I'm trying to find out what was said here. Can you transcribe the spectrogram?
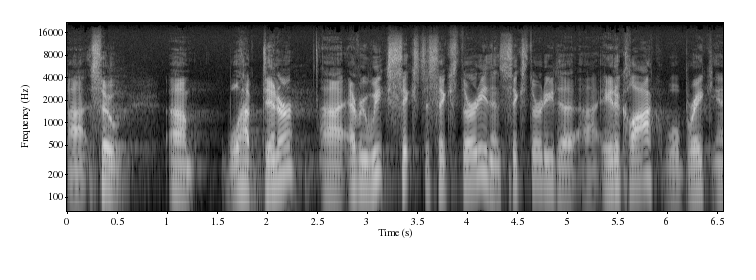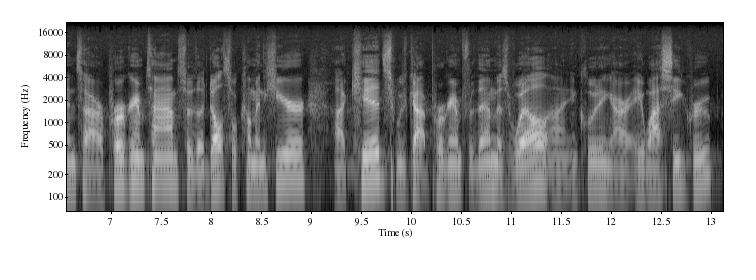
Uh, so, um, we'll have dinner uh, every week 6 to 6.30 then 6.30 to uh, 8 o'clock we'll break into our program time so the adults will come in here uh, kids we've got a program for them as well uh, including our ayc group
